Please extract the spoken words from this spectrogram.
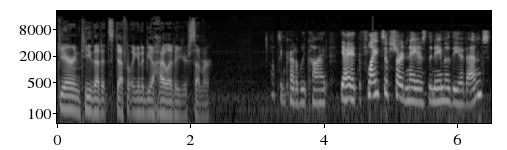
guarantee that it's definitely going to be a highlight of your summer. That's incredibly kind. Yeah, Flights of Chardonnay is the name of the event,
